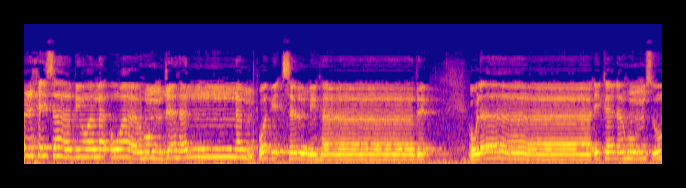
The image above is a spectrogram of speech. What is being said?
الحساب ومأواهم جهنم وبئس المهاد. أولئك لهم سوء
